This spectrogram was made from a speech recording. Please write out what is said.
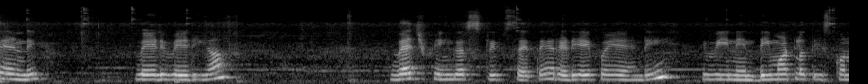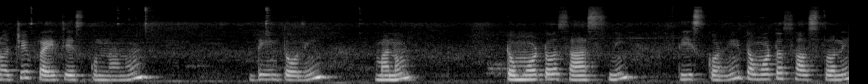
ఓకే అండి వేడి వేడిగా వెజ్ ఫింగర్ స్ట్రిప్స్ అయితే రెడీ అయిపోయాయండి. ఇవి నేను డిమార్ట్లో తీసుకొని వచ్చి ఫ్రై చేసుకున్నాను. దీంతో మనం టొమాటో సాస్ని తీసుకొని టొమాటో సాస్తోని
